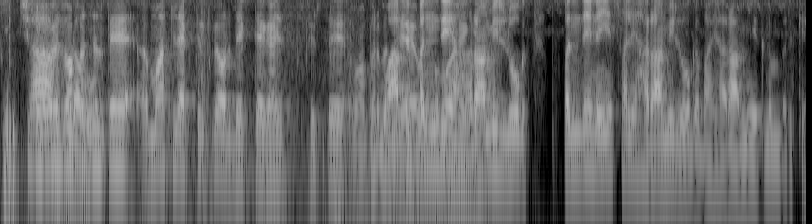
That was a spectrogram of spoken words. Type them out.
चलो अच्छा गाइस वापस चलते हैं मास इलेक्ट्रिक पे और देखते हैं गाइस फिर से वहाँ पर बंदे हैं बंदे हरामी लोग बंदे नहीं है साले हरामी लोग है भाई हरामी एक नंबर के।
